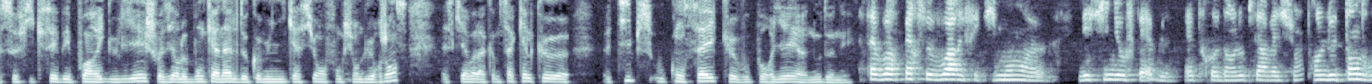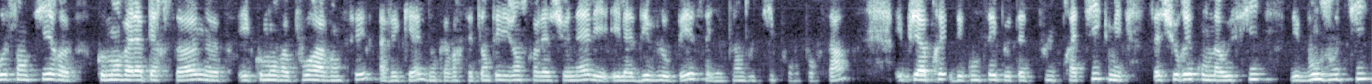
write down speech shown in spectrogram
se fixer des points réguliers, choisir le bon canal de communication en fonction de l'urgence. Est-ce qu'il y a voilà comme ça quelques tips ou conseils que vous pourriez nous donner? Savoir percevoir effectivement les signaux faibles, être dans l'observation, prendre le temps de ressentir euh, comment va la personne euh, et comment on va pouvoir avancer avec elle. Donc avoir cette intelligence relationnelle et, la développer, ça il y a plein d'outils pour, pour ça. Et puis après, des conseils peut-être plus pratiques, mais s'assurer qu'on a aussi les bons outils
